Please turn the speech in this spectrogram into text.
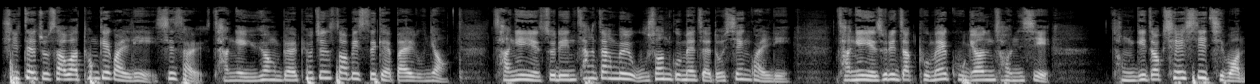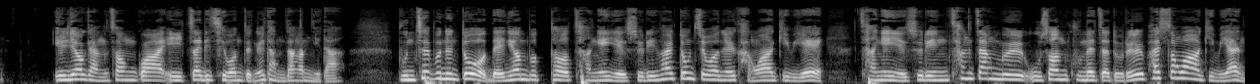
실태조사와 통계관리, 시설, 장애 유형별 표준 서비스 개발 운영, 장애 예술인 창작물 우선 구매 제도 시행 관리, 장애 예술인 작품의 공연 전시, 정기적 실시 지원, 인력 양성과 일자리 지원 등을 담당합니다. 문체부는 또 내년부터 장애예술인 활동 지원을 강화하기 위해 장애예술인 창작물 우선 구매 제도를 활성화하기 위한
